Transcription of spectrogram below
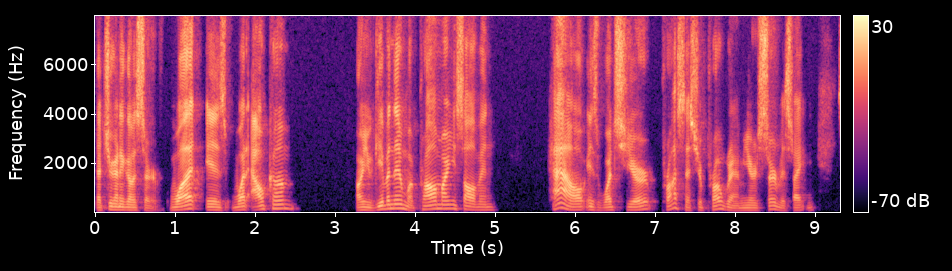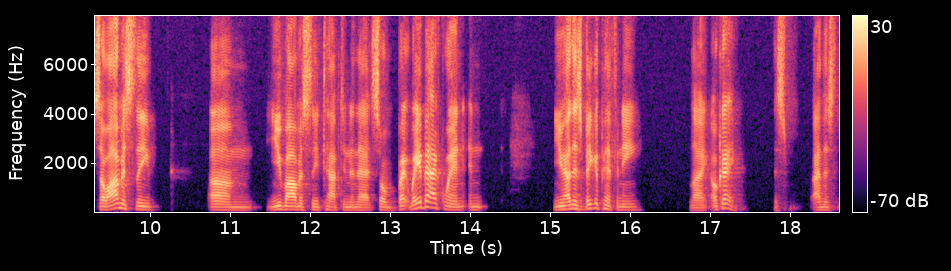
that you're going to go serve. What is what outcome are you giving them? What problem are you solving? How is what's your process, your program, your service, right? So obviously, um, you've obviously tapped into that. So but way back when, and you have this big epiphany, like okay, this I this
